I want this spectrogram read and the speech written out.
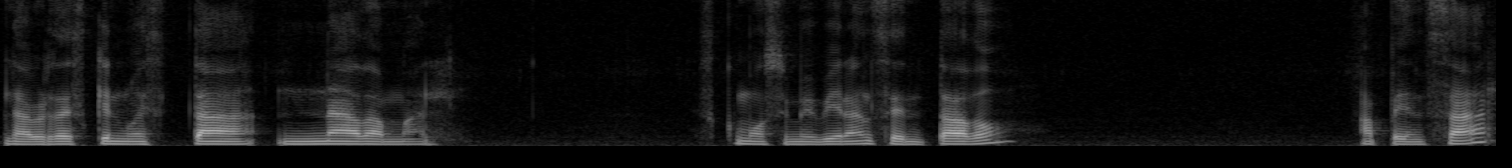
la verdad es que no está nada mal. Es como si me hubieran sentado a pensar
